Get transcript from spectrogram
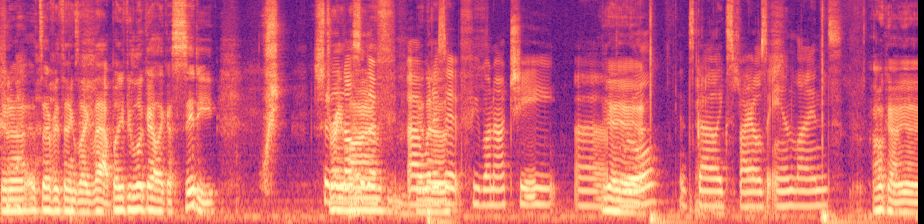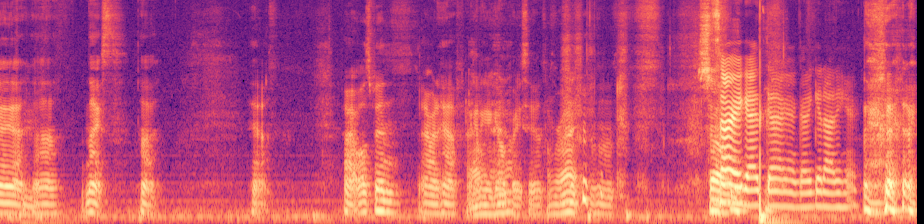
you know it's everything's like that but if you look at like a city whoosh, So straight then also lines the you f- uh, what is know. it Fibonacci uh, Yeah, yeah, yeah. rule? It's got like spirals and lines. Okay, yeah, yeah, yeah. Uh, nice. Huh. Yeah. All right, well, it's been an hour and a half. I gotta and get a going half. pretty soon. All right. Mhm. So Sorry guys, gotta, gotta get out of here.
